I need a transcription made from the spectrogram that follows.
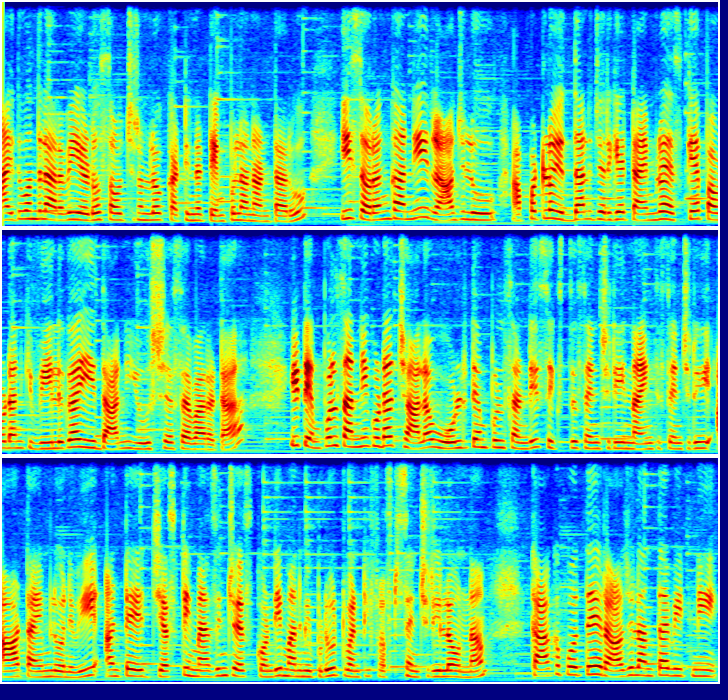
ఐదు వందల అరవై ఏడో సంవత్సరంలో కట్టిన టెంపుల్ అని అంటారు. ఈ సొరంగాన్ని రాజులు అప్పట్లో యుద్ధాలు జరిగే టైంలో ఎస్కేప్ అవ్వడానికి వీలుగా ఈ దాన్ని యూజ్ చేసేవారట. ఈ టెంపుల్స్ అన్నీ కూడా చాలా ఓల్డ్ టెంపుల్స్ అండి. సిక్స్త్ సెంచరీ నైన్త్ సెంచరీ ఆ టైంలోనివి అంటే జస్ట్ ఇమాజిన్ చేసుకోండి మనం ఇప్పుడు ట్వంటీ ఫస్ట్ సెంచరీలో ఉన్నాం. కాకపోతే రాజులంతా వీటిని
